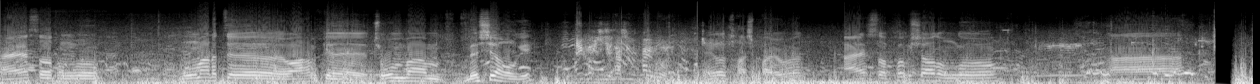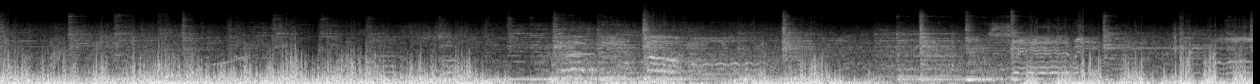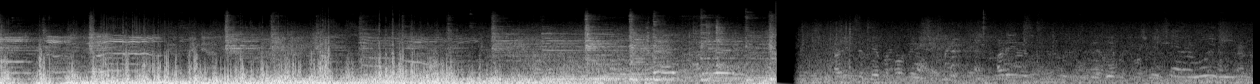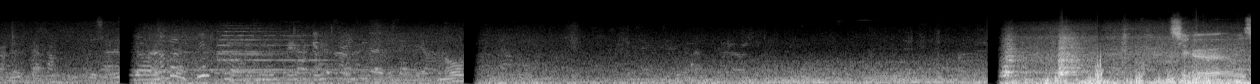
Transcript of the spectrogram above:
알겠어 동국 몽마르트와 함께 좋은 밤 몇 시야 거기? 7시 48분. 7시 48분? 알겠어 푹 쉬어 동국 아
